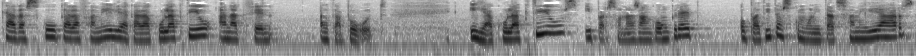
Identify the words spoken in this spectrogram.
cadascú, cada família, cada col·lectiu ha anat fent el que ha pogut. I hi ha col·lectius i persones en concret o petites comunitats familiars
